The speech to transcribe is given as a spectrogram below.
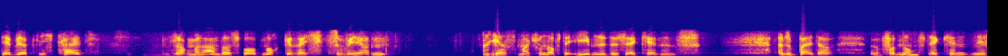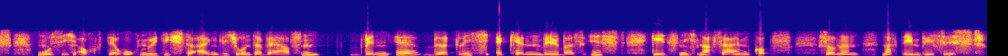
der Wirklichkeit, sagen wir ein anderes Wort noch, gerecht zu werden. Erstmal schon auf der Ebene des Erkennens. Also bei der Vernunfterkenntnis muss sich auch der Hochmütigste eigentlich unterwerfen. Wenn er wirklich erkennen will, was ist, geht es nicht nach seinem Kopf, sondern nach dem, wie es ist.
